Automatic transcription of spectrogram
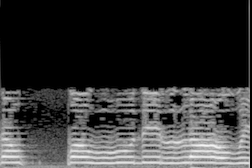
كالطود العظيم.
